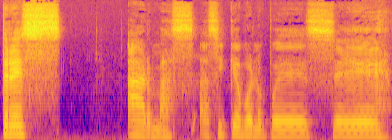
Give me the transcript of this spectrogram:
tres armas. Así que bueno, pues... Eh,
